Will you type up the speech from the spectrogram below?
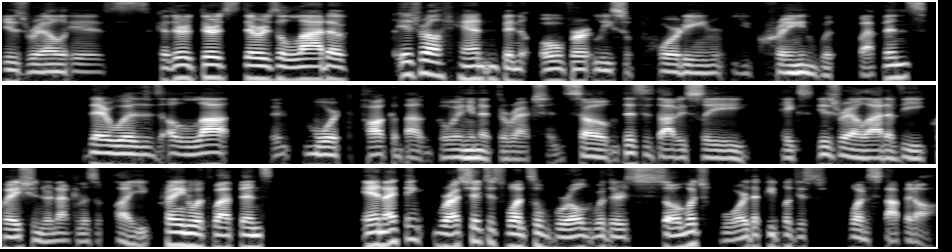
Israel is because there, there's there is a lot of Israel hadn't been overtly supporting Ukraine with weapons. There was a lot more talk about going in that direction. So this is obviously takes Israel out of the equation. They're not going to supply Ukraine with weapons. And I think Russia just wants a world where there's so much war that people just want to stop it all.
